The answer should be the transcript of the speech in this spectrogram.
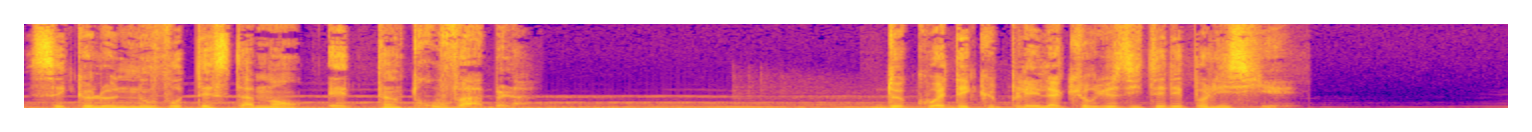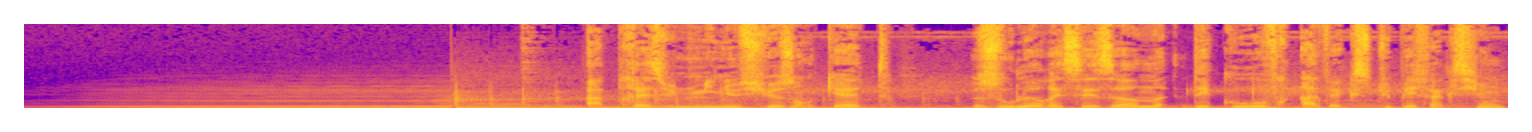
c'est que le Nouveau Testament est introuvable. De quoi décupler la curiosité des policiers. Après une minutieuse enquête, Zuller et ses hommes découvrent avec stupéfaction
